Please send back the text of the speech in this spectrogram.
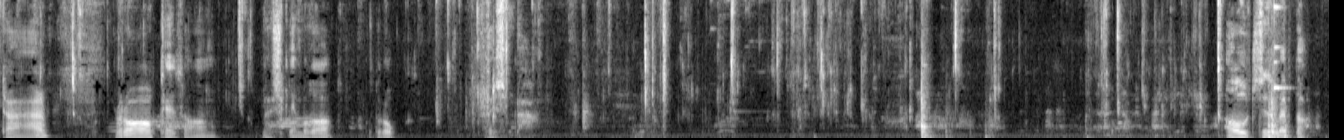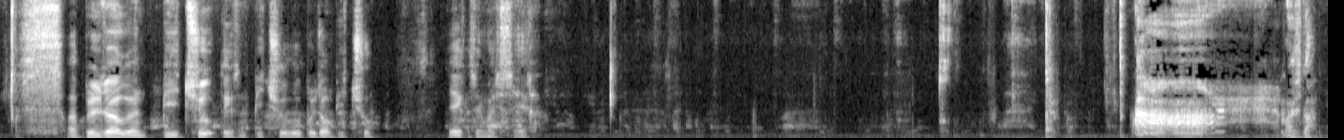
자, 이렇게 해서 맛있게 먹어 보도록 하겠습니다. 어우 진짜 맵다. 아, 불족은 비추 되겠습니다. 비추 불족은 비추. 얘가 제일 맛있어 얘가 아 맛있다. 자,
